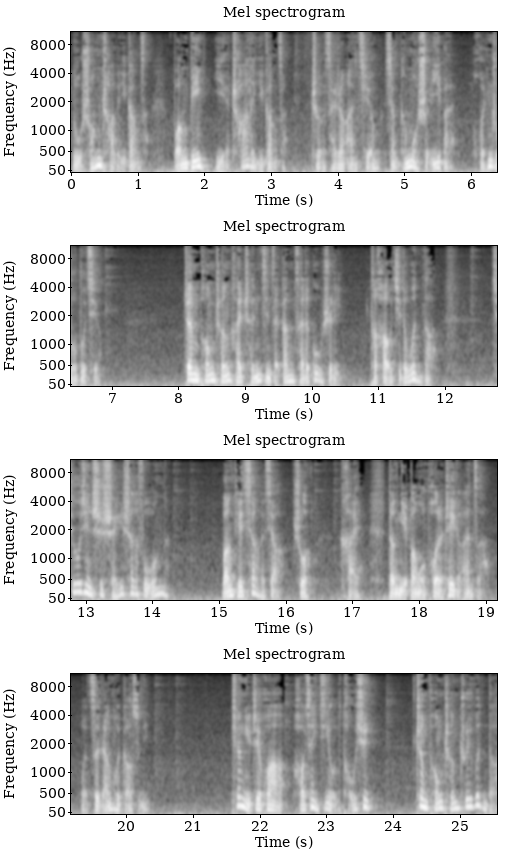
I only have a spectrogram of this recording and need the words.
陆双插了一杠子，王斌也插了一杠子，这才让案情像跟墨水一般浑浊不清。郑鹏程还沉浸在刚才的故事里，他好奇的问道：“究竟是谁杀了富翁呢？”王田笑了笑说：“嗨，等你帮我破了这个案子，我自然会告诉你。”听你这话，好像已经有了头绪。郑鹏程追问道：“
